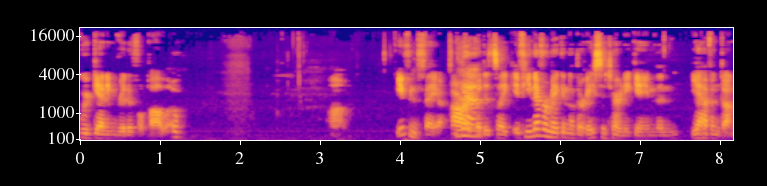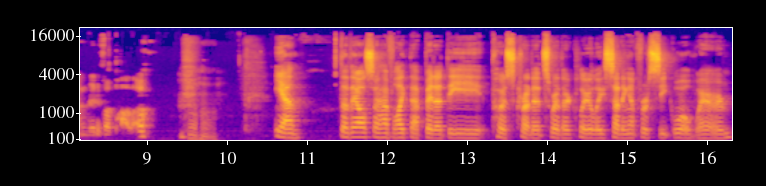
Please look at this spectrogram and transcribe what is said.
we're getting rid of Apollo. Um, even if they are, Yeah. but it's like if you never make another Ace Attorney game, then you haven't gotten rid of Apollo. hmm Yeah. Though they also have like that bit at the post credits where they're clearly setting up for a sequel where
